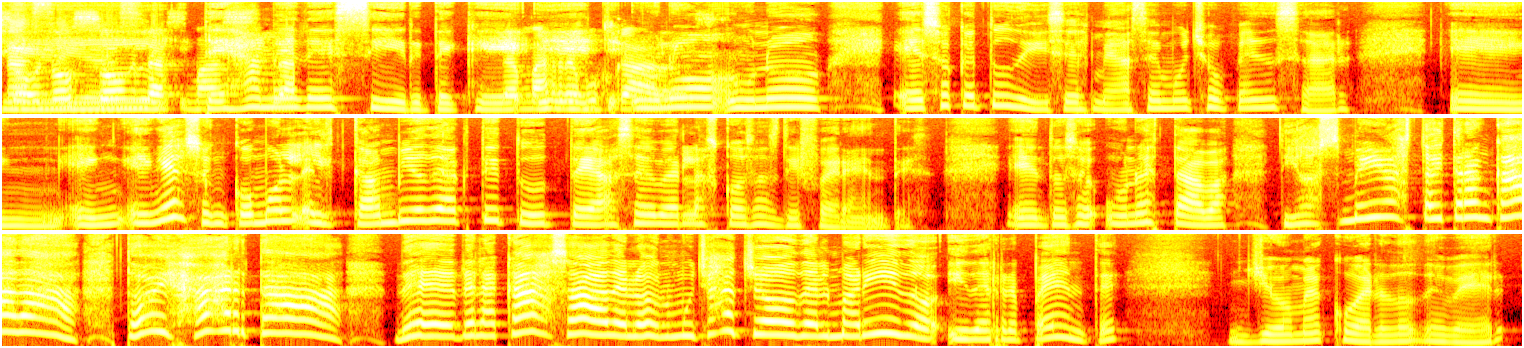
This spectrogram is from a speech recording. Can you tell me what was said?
no, son las más déjame decirte que eh, uno, uno eso que tú dices me hace mucho pensar en, en, en, eso en cómo el cambio de actitud te hace ver las cosas diferentes. Entonces uno estaba Dios mío estoy trancada estoy harta de, de la casa de los muchachos del marido y de repente yo me acuerdo de ver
